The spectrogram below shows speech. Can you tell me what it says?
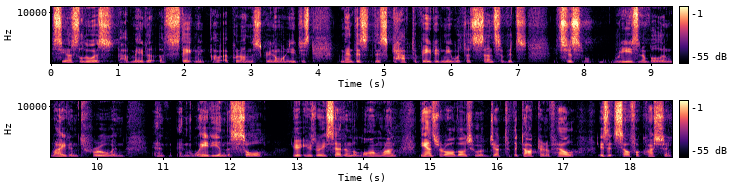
C.S. Lewis uh, made a, a statement I, I, put on the screen. I want you to just, man, this, this captivated me with a sense of it's, it's just reasonable and right and true and, and, and weighty in the soul. Here, here's what he said in the long run the answer to all those who object to the doctrine of hell is itself a question.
